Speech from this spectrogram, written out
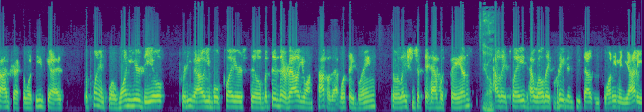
contract than what these guys were playing for. One year deal, pretty valuable players still, but then their value on top of that, what they bring, the relationship they have with fans, yeah. how they played, how well they played in 2020. I mean, Yadi,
